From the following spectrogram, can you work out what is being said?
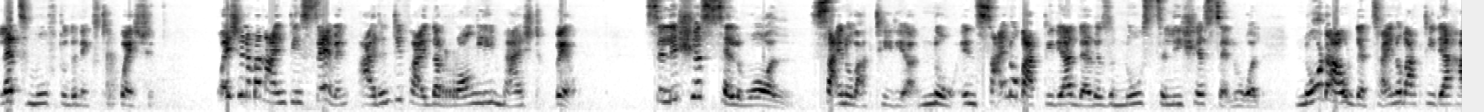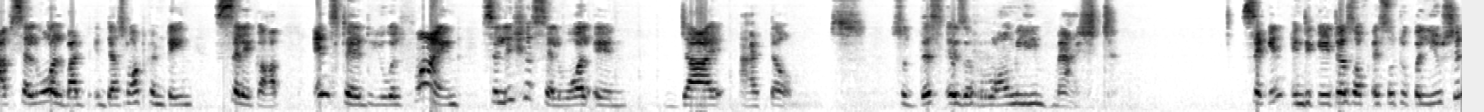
Let's move to the next question. Question number 97. Identify the wrongly matched pair. Siliceous cell wall, cyanobacteria. No, in cyanobacteria there is no siliceous cell wall. No doubt that cyanobacteria have cell wall but it does not contain silica. Instead, you will find siliceous cell wall in So this is wrongly matched. Second, indicators of SO2 pollution.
